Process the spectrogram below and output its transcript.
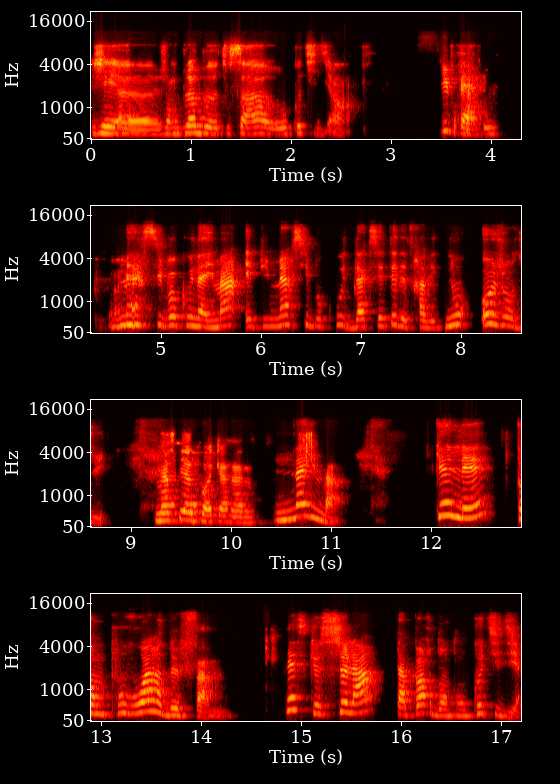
j'englobe tout ça au quotidien. Super. Merci beaucoup Naïma et puis merci beaucoup d'accepter d'être avec nous aujourd'hui. Merci à toi Karen. Naïma, quel est ton pouvoir de femme? Qu'est-ce que cela t'apporte dans ton quotidien?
